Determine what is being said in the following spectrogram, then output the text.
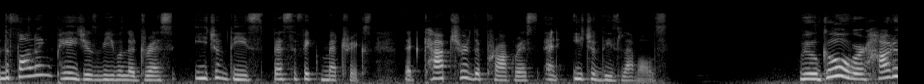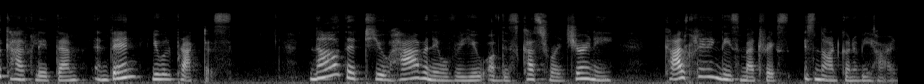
In the following pages, we will address each of these specific metrics that capture the progress at each of these levels. We will go over how to calculate them and then you will practice. Now that you have an overview of this customer journey, calculating these metrics is not going to be hard.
